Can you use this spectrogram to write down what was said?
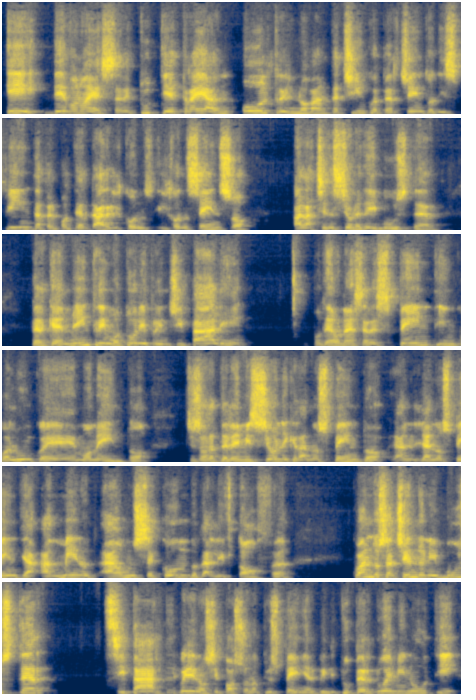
e devono essere tutti e tre al, oltre il 95% di spinta per poter dare il, cons- il consenso all'accensione dei booster. Perché mentre i motori principali potevano essere spenti in qualunque momento. Ci sono state le missioni che l'hanno spento, li hanno spenti a, a, meno, a un secondo dal lift off. Quando si accendono i booster si parte, quelli non si possono più spegnere, quindi tu per due minuti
